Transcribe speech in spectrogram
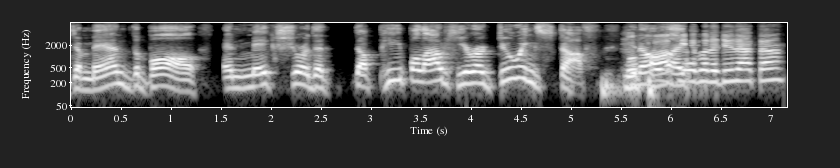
demand the ball and make sure that the people out here are doing stuff. Will you know, Paul like be able to do that, though?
